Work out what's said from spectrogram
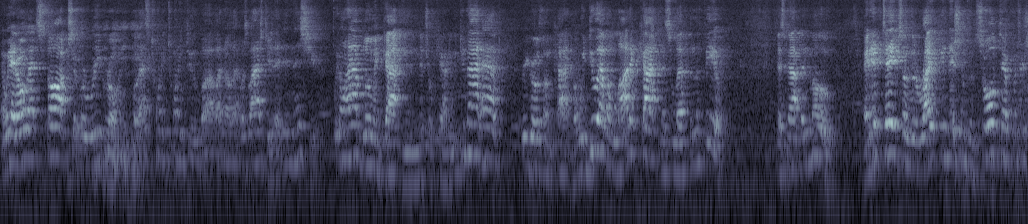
And we had all that stalks that were regrowing. Well, that's 2022, Bob. I know that was last year. They didn't this year. We don't have blooming cotton in Mitchell County. We do not have regrowth on cotton. But we do have a lot of cotton that's left in the field that's not been mowed. And it takes, under the right conditions, when soil temperatures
